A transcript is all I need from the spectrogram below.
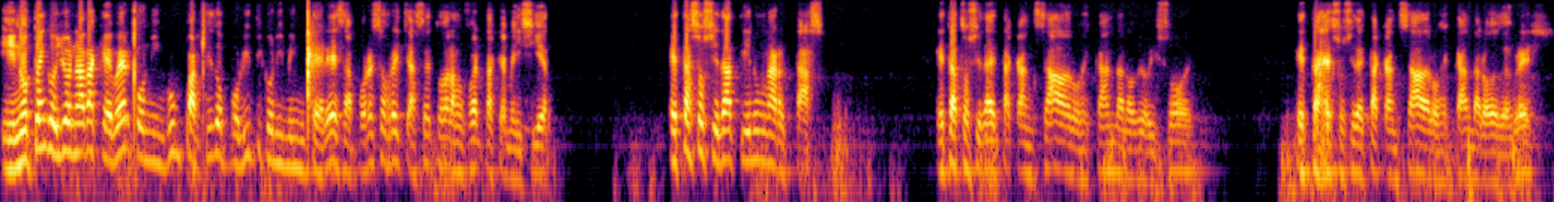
Y no tengo yo nada que ver con ningún partido político ni me interesa. Por eso rechacé todas las ofertas que me hicieron. Esta sociedad tiene un hartazgo. Esta sociedad está cansada de los escándalos de Oisoe. Esta sociedad está cansada de los escándalos de Debrecht.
